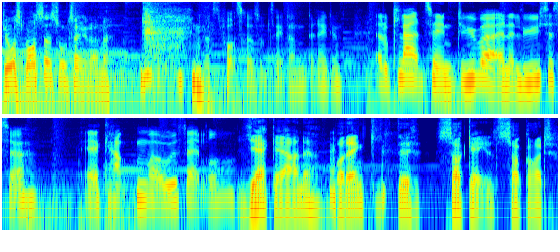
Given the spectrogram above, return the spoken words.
Det var sportsresultaterne. det var sportsresultaterne, det er rigtigt. Er du klar til en dybere analyse så af kampen og udfaldet? Ja, gerne. Hvordan gik det så galt, så godt?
